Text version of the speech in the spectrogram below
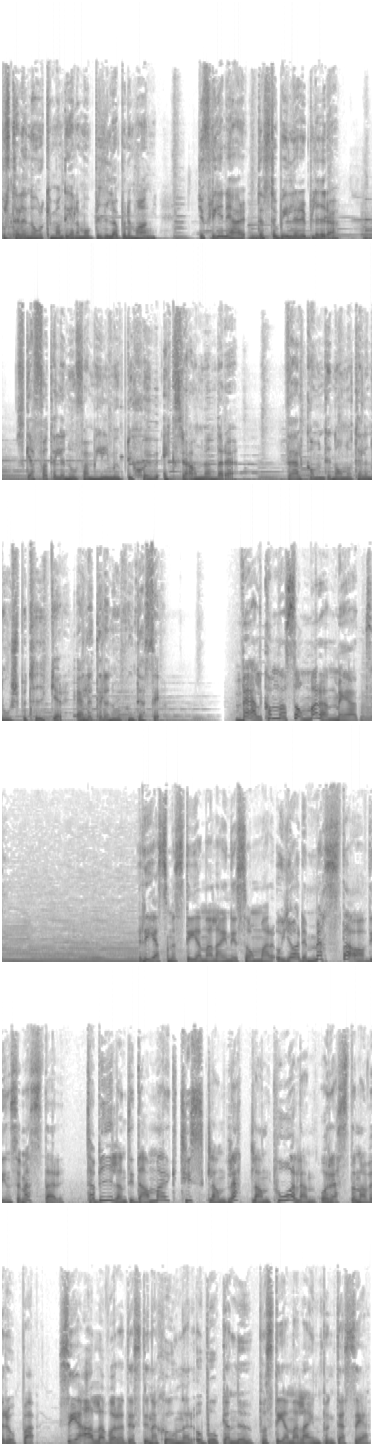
Hos Telenor kan man dela mobilabonnemang. Ju fler ni är, desto billigare blir det. Skaffa Telenor familj med upp till sju extra användare. Välkommen till någon av Telenors butiker eller telenor.se. Välkomna sommaren med att... Res med Stena Line i sommar och gör det mesta av din semester. Ta bilen till Danmark, Tyskland, Lettland, Polen och resten av Europa. Se alla våra destinationer och boka nu på stenaline.se.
